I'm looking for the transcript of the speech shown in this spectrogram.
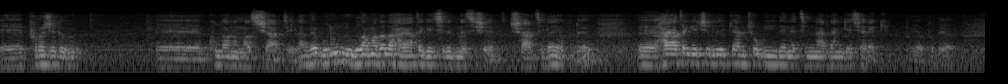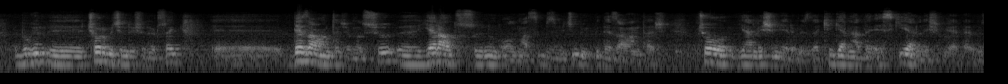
e, projede e, kullanılması şartıyla ve bunun uygulamada da hayata geçirilmesi şey, şartıyla yapılıyor. E, hayata geçirilirken çok iyi denetimlerden geçerek yapılıyor. Bugün e, Çorum için düşünürsek e, dezavantajımız şu, e, yeraltı suyunun olması bizim için büyük bir dezavantaj. Çoğu yerleşim yerimizde ki genelde eski yerleşim yerlerimiz,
